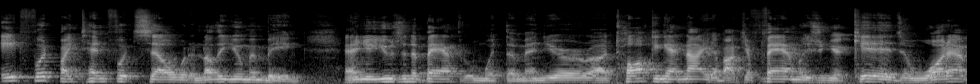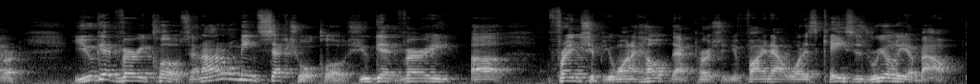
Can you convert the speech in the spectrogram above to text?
8 foot by 10 foot cell with another human being and you're using the bathroom with them and you're uh, talking at night about your families and your kids and whatever, you get very close. And I don't mean sexual close. You get very uh, friendship. You want to help that person. You find out what his case is really about.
